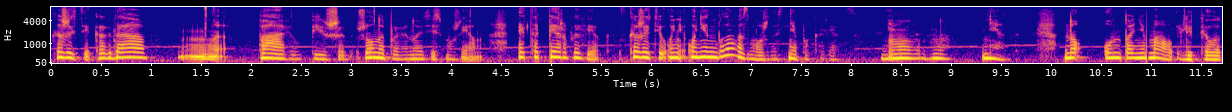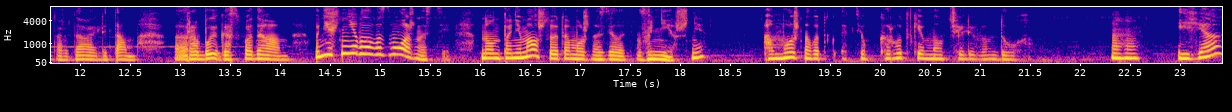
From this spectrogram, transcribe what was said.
Скажите, когда Павел пишет, жены повинуйтесь мужьям. Это первый век. Скажите, у, у них была возможность не покоряться? Нет. Ну. Нет. Но он понимал, или Петр, да, или там э, рабы господам, у них не было возможности. Но он понимал, что это можно сделать внешне, а можно вот этим коротким молчаливым духом. Мгм. И я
